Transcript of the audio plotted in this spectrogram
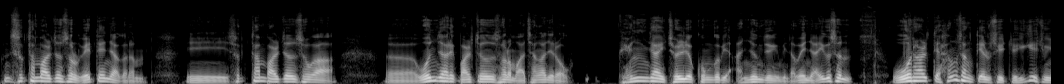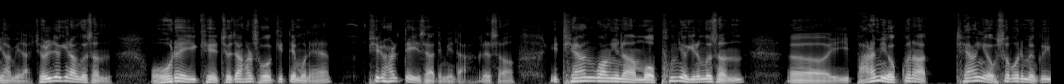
근데 석탄 발전소를 왜 떼냐 그럼 이 석탄 발전소가 어, 원자력 발전소나 마찬가지로 굉장히 전력 공급이 안정적입니다. 왜냐? 이것은 원할 때 항상 뗄수 있죠. 이게 중요합니다. 전력이란 것은 오래 이렇게 저장할 수 없기 때문에 필요할 때 있어야 됩니다. 그래서 이 태양광이나 뭐 풍력 이런 것은 어, 이 바람이 없거나 태양이 없어버리면 그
